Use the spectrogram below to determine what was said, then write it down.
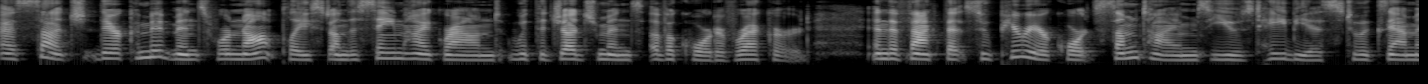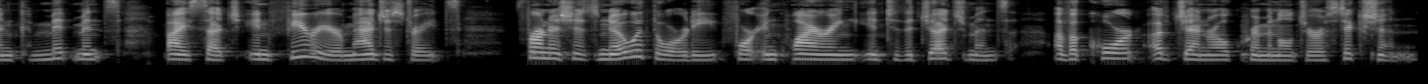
As such, their commitments were not placed on the same high ground with the judgments of a court of record, and the fact that superior courts sometimes used habeas to examine commitments by such inferior magistrates furnishes no authority for inquiring into the judgments of a court of general criminal jurisdiction.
